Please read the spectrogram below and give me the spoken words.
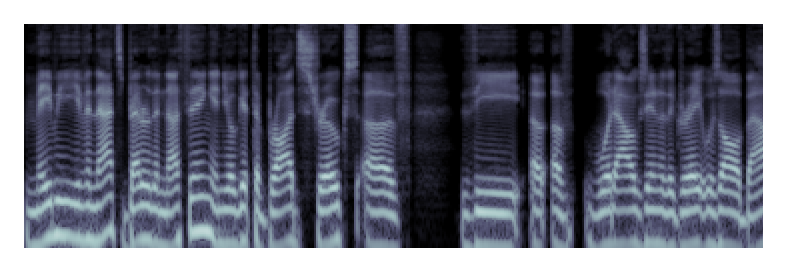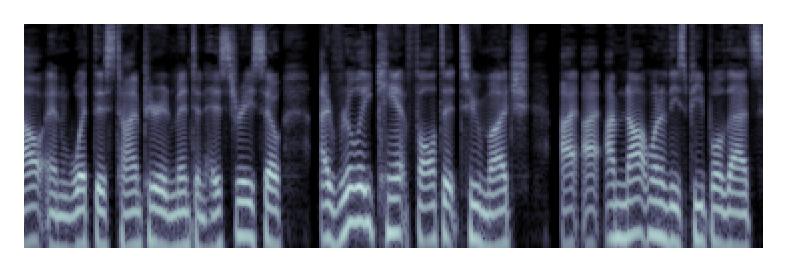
maybe even that's better than nothing and you'll get the broad strokes of the of, what Alexander the Great was all about and what this time period meant in history. So I really can't fault it too much. I, I I'm not one of these people that's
